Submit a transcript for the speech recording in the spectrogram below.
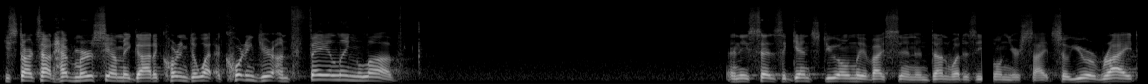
He starts out, Have mercy on me, God, according to what? According to your unfailing love. And he says, Against you only have I sinned and done what is evil in your sight. So you are right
